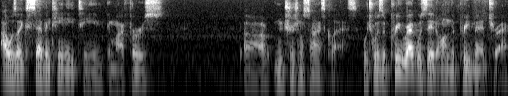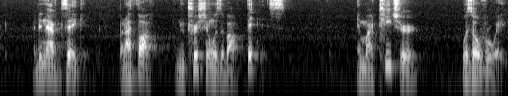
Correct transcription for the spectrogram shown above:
I was like 17, 18 in my first uh, nutritional science class, which was a prerequisite on the pre med track. I didn't have to take it, but I thought nutrition was about fitness. And my teacher was overweight.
